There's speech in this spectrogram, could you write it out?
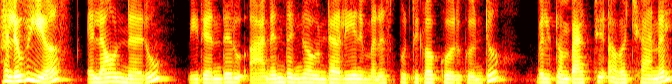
హలో వియర్స్ ఎలా ఉన్నారు? మీరందరూ ఆనందంగా ఉండాలి అని మనస్ఫూర్తిగా కోరుకుంటూ welcome back to our channel.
